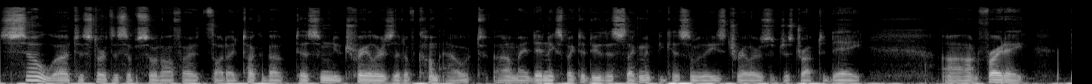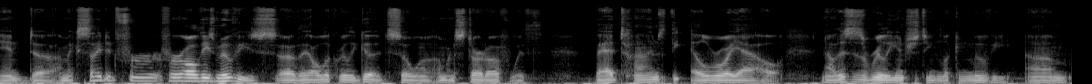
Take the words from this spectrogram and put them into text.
So, uh, to start this episode off, I thought I'd talk about uh, some new trailers that have come out. Um, I didn't expect to do this segment because some of these trailers have just dropped today uh, on Friday, and uh, I'm excited for, for all these movies. Uh, they all look really good. So, uh, I'm going to start off with Bad Times at the El Royale. Now, this is a really interesting looking movie. Um,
